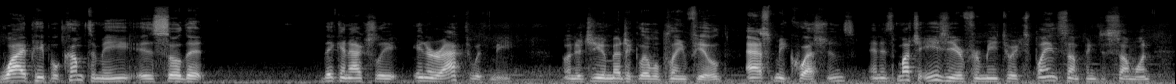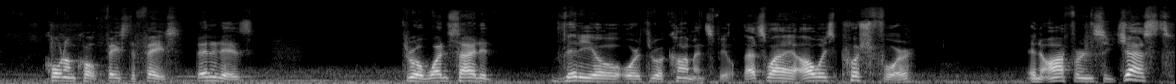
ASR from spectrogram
Why people come to me is so that they can actually interact with me on a geometric level playing field, ask me questions, and it's much easier for me to explain something to someone, quote unquote, face to face, than it is through a one sided video or through a comments field. That's why I always push for and offer and suggest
